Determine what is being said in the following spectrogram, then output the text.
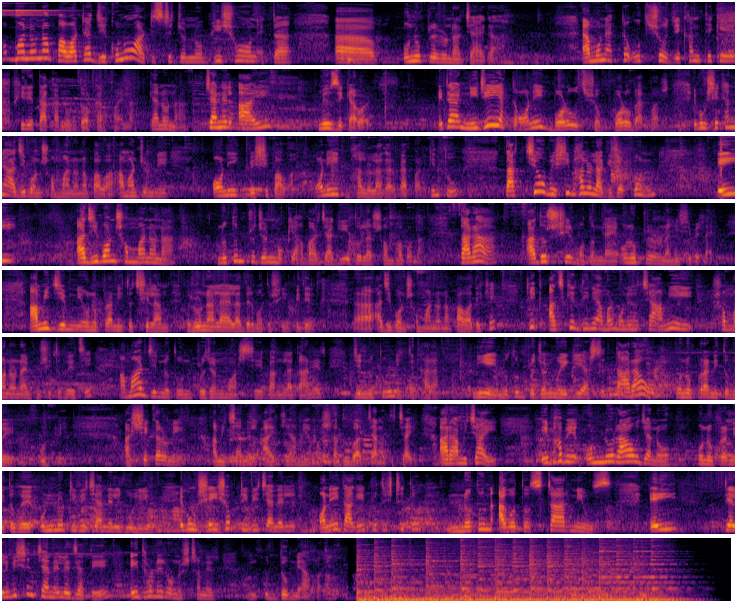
সম্মাননা পাওয়াটা যে কোনো আর্টিস্টের জন্য ভীষণ একটা অনুপ্রেরণার জায়গা। এমন একটা উৎস যেখান থেকে ফিরে তাকানোর দরকার হয় না। কেননা চ্যানেল আই মিউজিক অ্যাওয়ার্ড এটা নিজেই একটা অনেক বড় উৎসব, বড় ব্যাপার। এবং সেখানে আজীবন সম্মাননা পাওয়া আমার জন্যে অনেক বেশি পাওয়া, অনেক ভালো লাগার ব্যাপার। কিন্তু তার চেয়েও বেশি ভালো লাগে যখন এই আজীবন সম্মাননা নতুন প্রজন্মকে আবার জাগিয়ে তোলার সম্ভাবনা। তারা আদর্শের মতন নেয়, অনুপ্রেরণা হিসেবে নেয়। আমি যেমনি অনুপ্রাণিত ছিলাম রুনা লায়লাদের মতো শিল্পীদের আজীবন সম্মাননা পাওয়া দেখে, ঠিক আজকের দিনে আমার মনে হচ্ছে আমি এই সম্মাননায় ভূষিত হয়েছি। আমার যে নতুন প্রজন্ম আসছে, বাংলা গানের যে নতুন একটি ধারা নিয়ে নতুন প্রজন্ম এগিয়ে আসছে, তারাও অনুপ্রাণিত হয়ে উঠবে। আর সে কারণে আমি চ্যানেল আইকে আমি আমার সাধুবাদ জানাতে চাই। আর আমি চাই এভাবে অন্যরাও যেন অনুপ্রাণিত হয়ে অন্য টিভি চ্যানেলগুলিও এবং সেই সব টিভি চ্যানেল অনেক আগেই প্রতিষ্ঠিত, নতুন আগত স্টার নিউজ। এই টেলিভিশন চ্যানেলে যাতে এই ধরনের অনুষ্ঠানের উদ্যোগ নেওয়া হয়।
